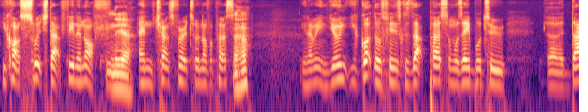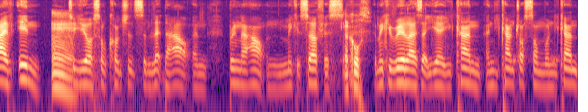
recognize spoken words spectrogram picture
You can't switch that feeling off Yeah. and transfer it to another person. Uh huh. You know what I mean? You you got those feelings because that person was able to uh, dive in Mm. to your subconscious and let that out and bring that out and make it surface Of course. and make you realize that yeah you can and you can trust someone you can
